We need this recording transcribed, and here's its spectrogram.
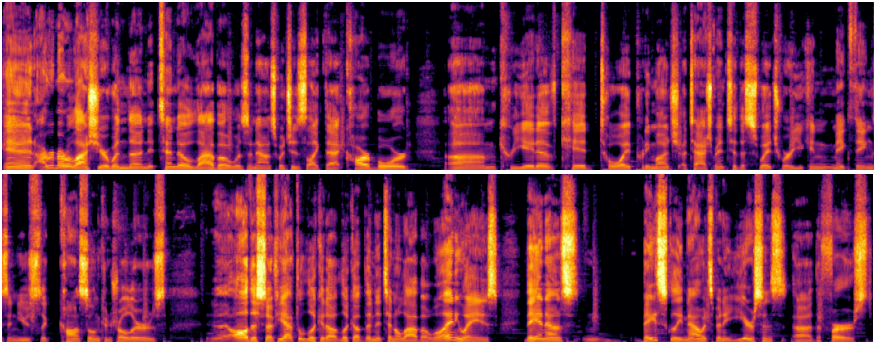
And I remember last year when the Nintendo Labo was announced, which is like that cardboard um, creative kid toy, pretty much attachment to the Switch, where you can make things and use the console and controllers, uh, all this stuff. You have to look it up. Look up the Nintendo Labo. Well, anyways, they announced basically now it's been a year since uh, the first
